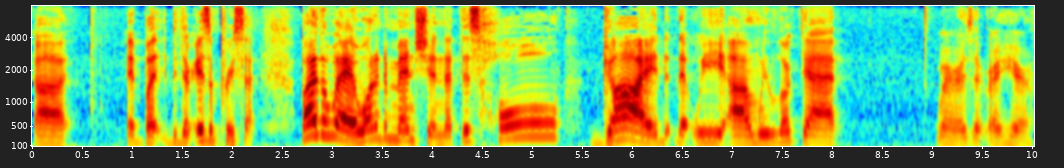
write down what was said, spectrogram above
uh, it, but there is a preset. By the way, I wanted to mention that this whole guide that we um, we looked at, where is it? Right here.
